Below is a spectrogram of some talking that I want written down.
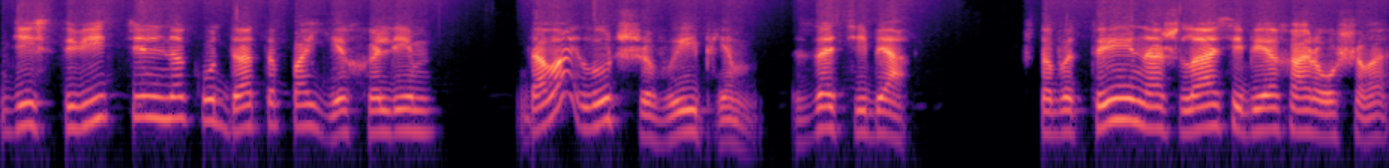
действительно куда-то поехали. «Давай лучше выпьем за тебя, чтобы ты нашла себе хорошего.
